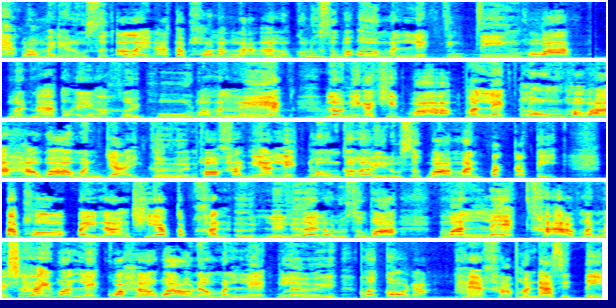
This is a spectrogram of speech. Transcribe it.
แรก ๆ เราไม่ได้รู้สึกอะไรนะ แต่พอหลังๆอะเราก็รู้สึกว่าเออมันเล็กจริง ๆ เพราะว่า เหมือนแม่ตัวเองอะเคยพูดว่ามันเล็ก แล้วนี่ก็คิดว่ามันเล็กลง เพราะว่าฮาวามันใหญ่เกิน พอคันเนี้ยเล็กลงก็เลยรู้สึกว่ามันปกติ แต่พอไปนั่งเทียบกับคันอื่นเรื่อยๆ เรารู้สึกว่ามันเล็กค่ะ มันไม่ใช่ว่าเล็กกว่าฮาวานะมันเล็กเลย เมื่อก่อนอะแพ้ขับ Honda City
